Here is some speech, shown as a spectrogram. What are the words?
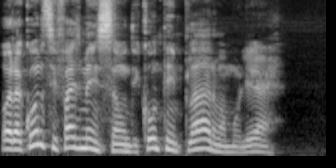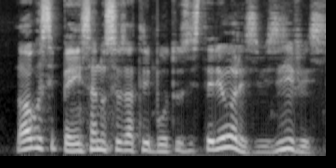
Ora, quando se faz menção de contemplar uma mulher, logo se pensa nos seus atributos exteriores, visíveis.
